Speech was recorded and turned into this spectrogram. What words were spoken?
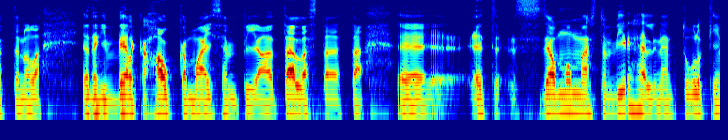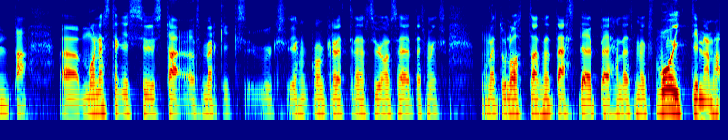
että olla jotenkin velkahaukkamaisempia ja tällaista, että, että se on mun mielestä virheellinen tulkinta monestakin syystä. Esimerkiksi yksi ihan konkreettinen syy on se, että esimerkiksi monet unohtaa, että SDP hän esimerkiksi voitti nämä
